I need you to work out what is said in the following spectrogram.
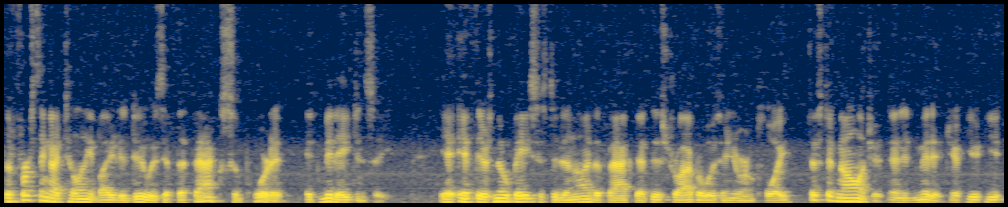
The first thing I tell anybody to do is if the facts support it, admit agency. If there's no basis to deny the fact that this driver was in your employ, just acknowledge it and admit it. You're, you,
